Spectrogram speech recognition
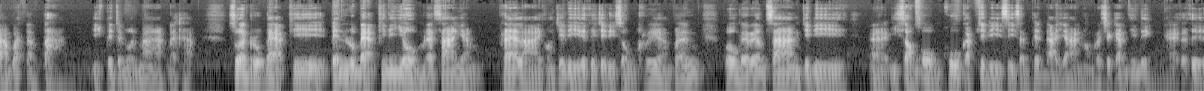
ตามวัดต่างๆ อีกเป็นจำนวนมากนะครับ ส่วนรูปแบบที่เป็นรูปแบบที่นิยมและสร้างอย่างแพร่หลายของเจดีย์ก็คือเจดีย์ทรงเครื่อง เพราะฉะนั้นพระองค์ได้เริ่มสร้างเจดีย์ อีกสององค์คู่กับเจดีย์สีสันเพชรดายานของรัชกาลที่1นะก็คือ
